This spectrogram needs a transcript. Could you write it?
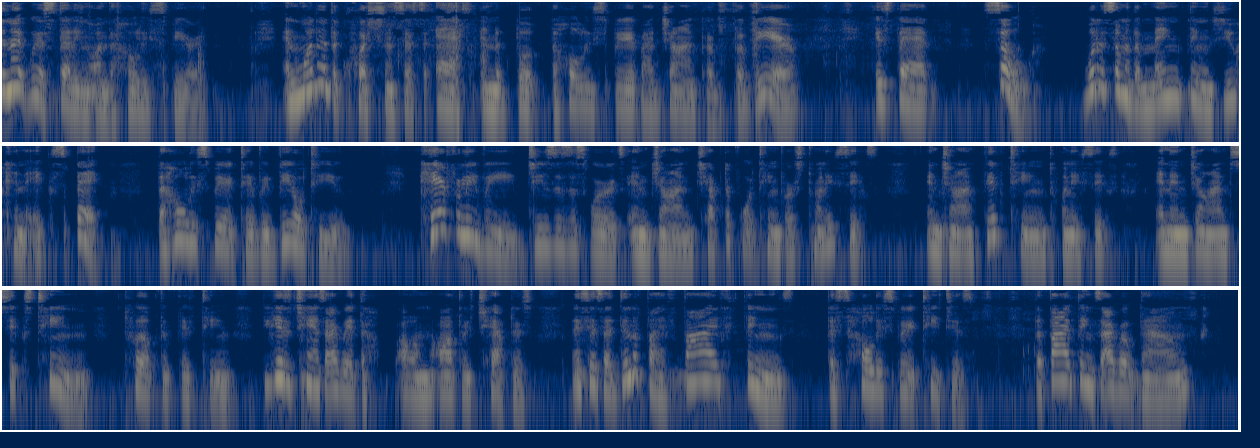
Tonight we're studying on the Holy Spirit. And one of the questions that's asked in the book, The Holy Spirit by John Bevere, is that, so, what are some of the main things you can expect the Holy Spirit to reveal to you? Carefully read Jesus' words in John chapter 14, verse 26, in John 15, 26, and in John 16, 12 through 15. You get a chance, I read the um, all three chapters. And it says, identify five things the Holy Spirit teaches. The five things I wrote down,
